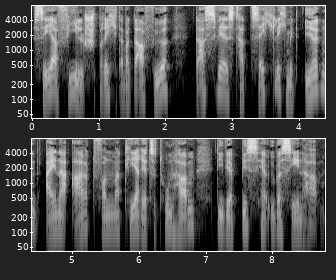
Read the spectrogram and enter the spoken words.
Sehr viel spricht aber dafür, dass wir es tatsächlich mit irgendeiner Art von Materie zu tun haben, die wir bisher übersehen haben.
